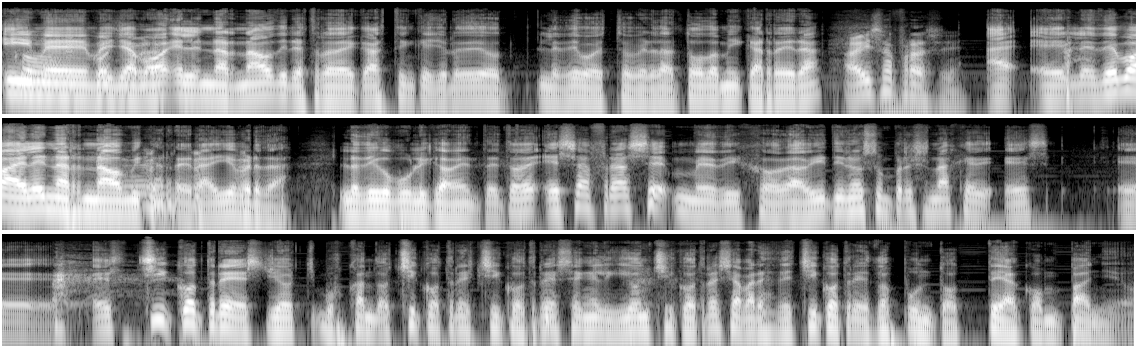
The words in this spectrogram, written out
Y me, llamó. Elena Arnau, directora de casting, que yo le debo, le debo esto, es verdad, toda mi carrera. A esa frase. A- eh, le debo a Elena Arnau mi carrera, y es verdad, lo digo públicamente. Entonces, esa frase me dijo, David, tienes un personaje, es, eh, es Chico 3, yo buscando Chico 3, Chico 3, en el guion Chico 3, y aparece Chico 3, dos puntos, te acompaño.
